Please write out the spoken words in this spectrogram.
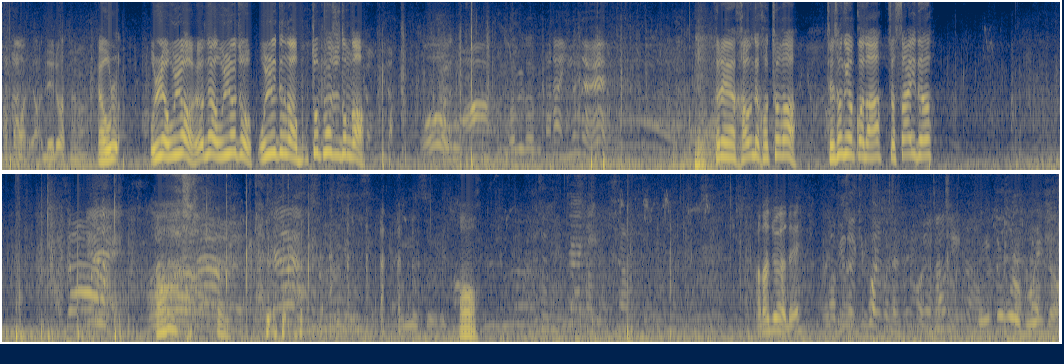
아빠가 야, 내려왔잖아 야 올라 올려 올려. 연우야 올려줘. 올리든가 좁혀주든가. 그래 가운데 거쳐가. 재성이 형 거다 저 사이드 아 씨. 어 받아줘야 돼. 공쪽으로 모이자.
